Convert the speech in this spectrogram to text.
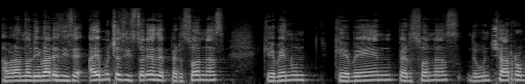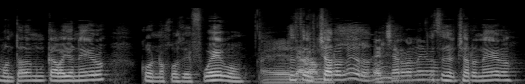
Abraham Olivares, dice, hay muchas historias de personas que ven un, que ven personas de un charro montado en un caballo negro con ojos de fuego. Eh, Ese ya es el charro negro, ¿no? El charro negro. Ese es el charro negro.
